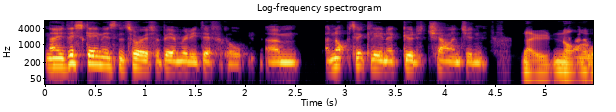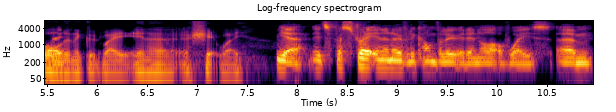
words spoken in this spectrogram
now this game is notorious for being really difficult um, and not particularly in a good, challenging. No, not Kind of all way. in a good way, in a, a shit way. Yeah, it's frustrating and overly convoluted in a lot of ways. Um,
